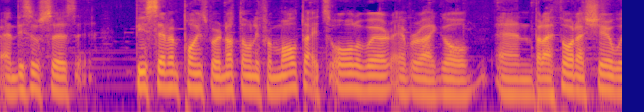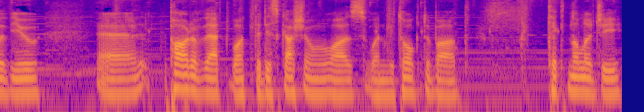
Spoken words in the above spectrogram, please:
and this was uh, these seven points were not only from Malta; it's all wherever I go. And but I thought I'd share with you uh, part of that, what the discussion was when we talked about technology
